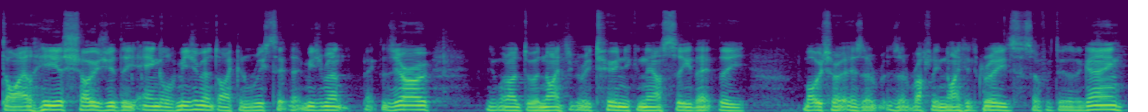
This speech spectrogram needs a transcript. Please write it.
dial here shows you the angle of measurement. I can reset that measurement back to zero. And when I do a 90 degree turn you can now see that the motor is, is at roughly 90 degrees. So if we do that again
